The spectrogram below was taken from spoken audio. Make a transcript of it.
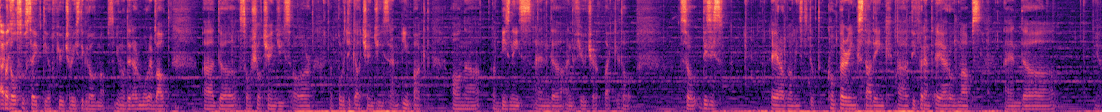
Oh, but also safety or futuristic roadmaps. You know that are more about uh, the social changes or political changes and impact on uh, business and uh, and the future, like at all. So this is AI Roadmap Institute comparing, studying uh, different AI roadmaps, and uh, yeah,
